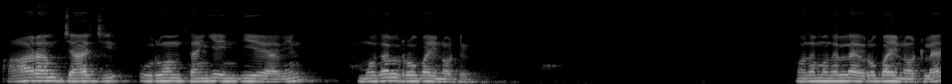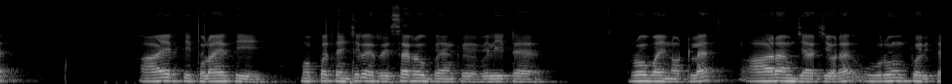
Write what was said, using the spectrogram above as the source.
ஆறாம் ஜார்ஜ் உருவம் தங்கிய இந்தியாவின் முதல் ரூபாய் நோட்டு. முத முதல்ல ரூபாய் நோட்டில் ஆயிரத்தி தொள்ளாயிரத்தி முப்பத்தஞ்சில் ரிசர்வ் பேங்க்கு வெளியிட்ட ரூபாய் நோட்டில் ஆறாம் ஜார்ஜியோட உருவம் பொறித்த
